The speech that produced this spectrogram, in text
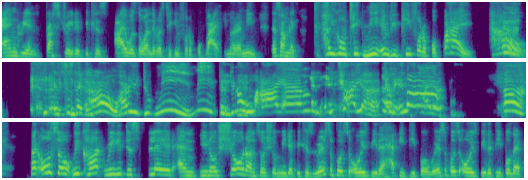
angry and frustrated because I was the one that was taken for a Popeye. You know what I mean? That's how I'm like, how you gonna take me MVP for a Popeye? How? it's just like how? How do you do me me do you know who i am? An entire an entire. Ah, but also we can't really display it and you know show it on social media because we're supposed to always be the happy people. We're supposed to always be the people that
